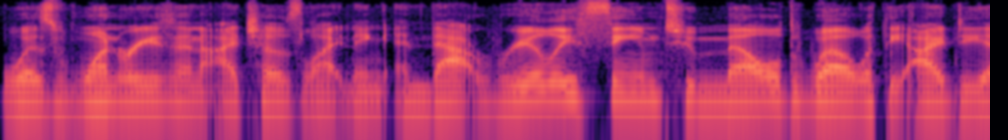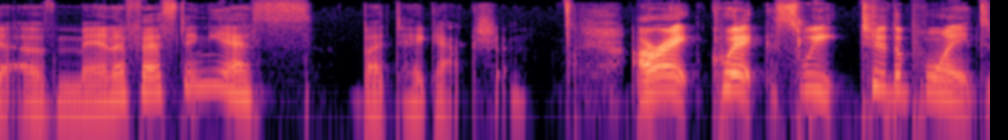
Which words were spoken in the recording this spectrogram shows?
was one reason I chose lightning, and that really seemed to meld well with the idea of manifesting, yes, but take action. All right, quick, sweet, to the point.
